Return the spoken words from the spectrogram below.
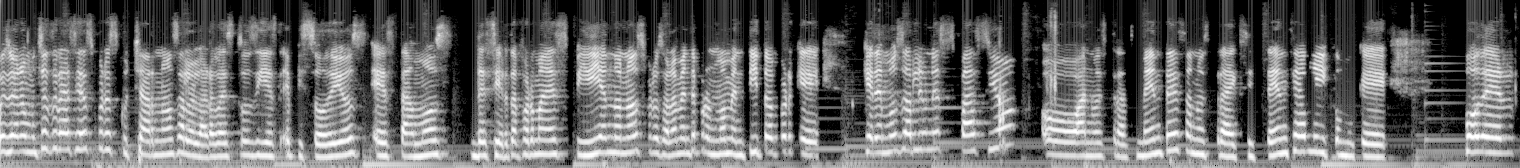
Pues bueno, muchas gracias por escucharnos a lo largo de estos 10 episodios. Estamos de cierta forma despidiéndonos, pero solamente por un momentito, porque queremos darle un espacio o a nuestras mentes, a nuestra existencia y como que poder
